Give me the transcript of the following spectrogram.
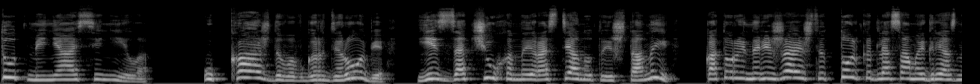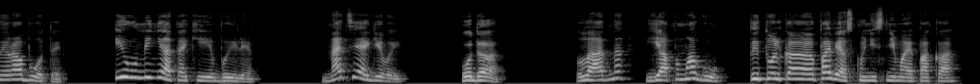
тут меня осенило. У каждого в гардеробе есть зачуханные растянутые штаны, в которые наряжаешься только для самой грязной работы. И у меня такие были. Натягивай. Куда? «Ладно, я помогу. Ты только повязку не снимай пока.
